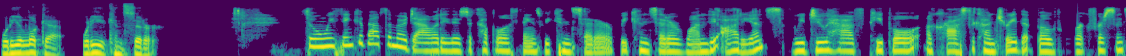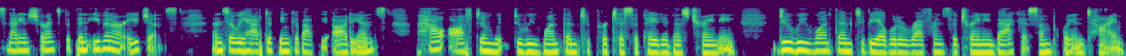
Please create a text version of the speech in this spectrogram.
What do you look at? What do you consider? So, when we think about the modality, there's a couple of things we consider. We consider one, the audience. We do have people across the country that both work for Cincinnati Insurance, but then even our agents. And so we have to think about the audience. How often do we want them to participate in this training? Do we want them to be able to reference the training back at some point in time?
